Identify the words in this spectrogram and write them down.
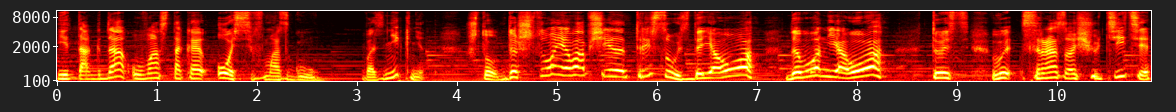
И тогда у вас такая ось в мозгу возникнет, что да что я вообще трясусь, да я о, да вон я о, то есть вы сразу ощутите,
